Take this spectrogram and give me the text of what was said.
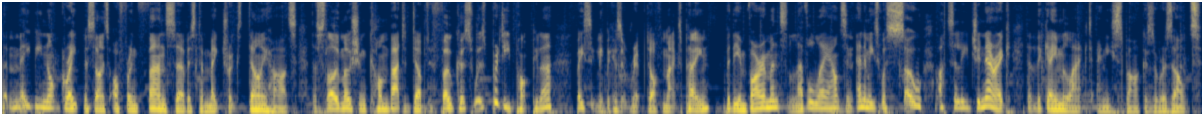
but maybe not great besides offering fan service to Matrix diehards. The slow motion combat dubbed Focus was pretty popular, basically because it ripped off Max Payne, but the environments, level layouts, and enemies were so utterly generic that the game lacked any spark as a result.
